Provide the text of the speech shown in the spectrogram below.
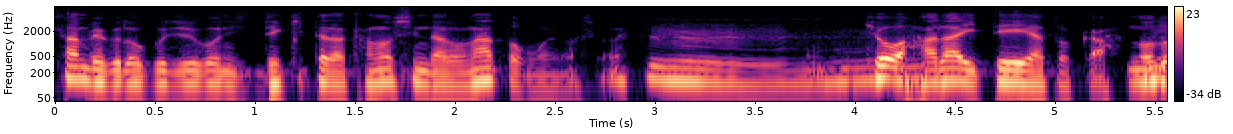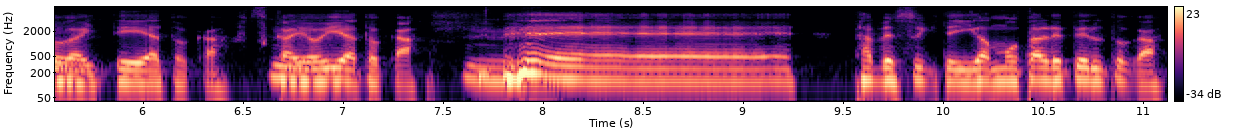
365日できたら楽しいんだろうなと思いますよね。今日は腹痛いやとか、喉が痛いやとか、二日酔いやとか、えー、食べ過ぎて胃がもたれてるとか、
